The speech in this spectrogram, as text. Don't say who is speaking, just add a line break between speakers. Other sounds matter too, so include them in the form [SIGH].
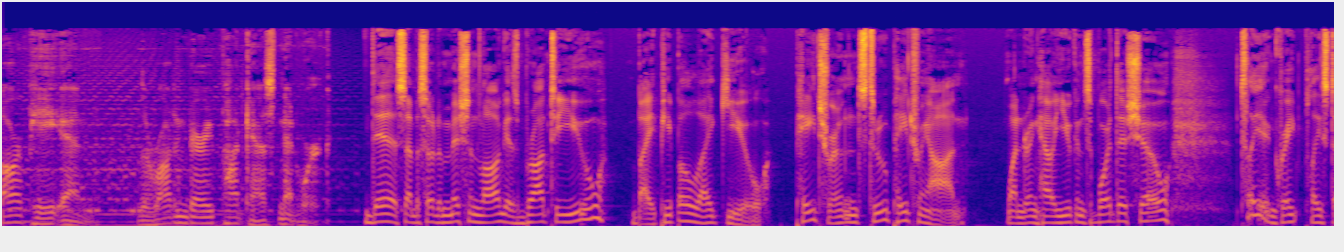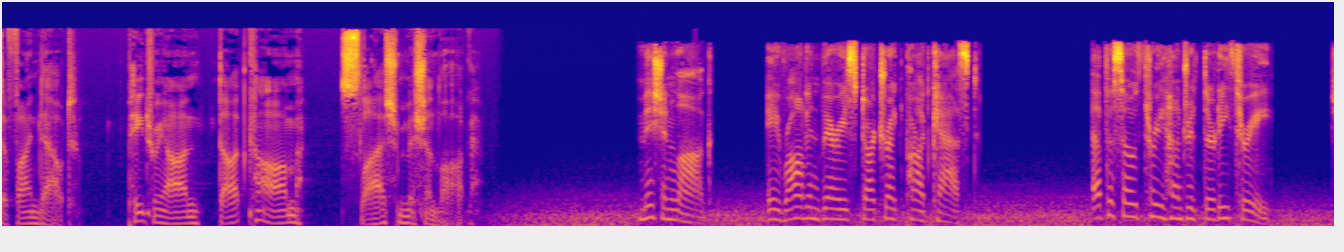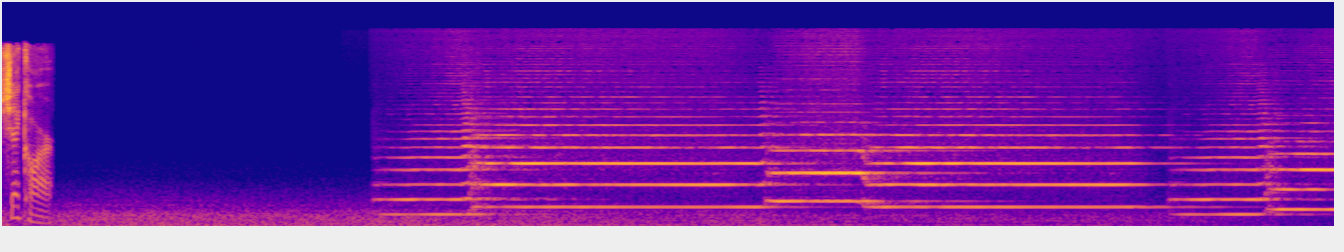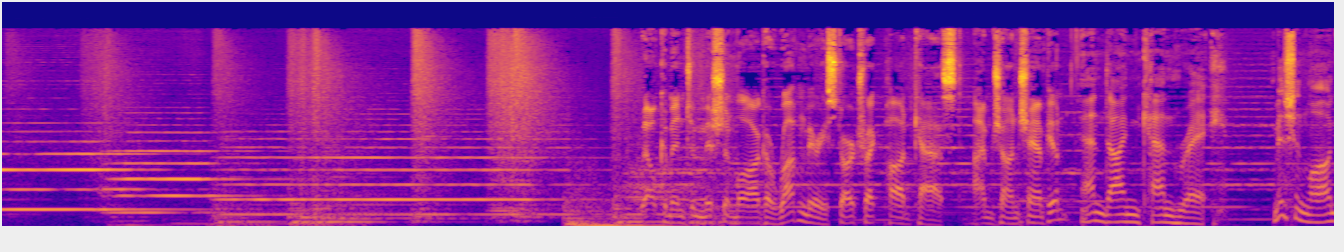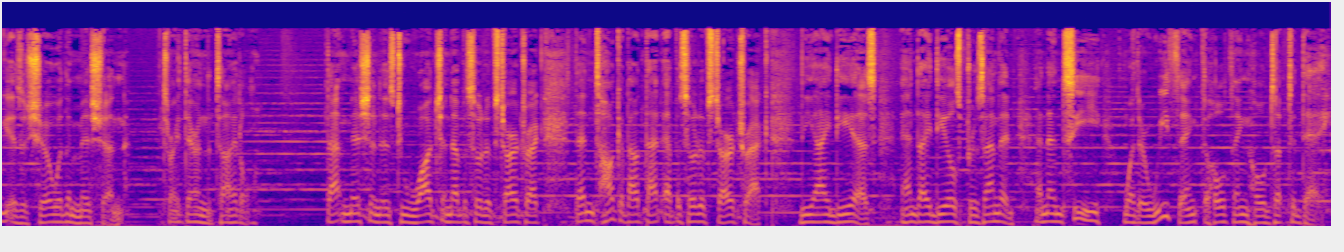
RPN, the Roddenberry Podcast Network.
This episode of Mission Log is brought to you by people like you, patrons through Patreon. Wondering how you can support this show? I'll tell you a great place to find out. Patreon.com slash Mission Log.
Mission Log, a Roddenberry Star Trek podcast. Episode 333
Shakaar. Into Mission Log, a Roddenberry Star Trek podcast. I'm John Champion.
And I'm Ken Ray. Mission Log is a show with a mission. It's right there in the title. That mission is to watch an episode of Star Trek, then talk about that episode of Star Trek, the ideas and ideals presented, and then see whether we think the whole thing holds up today.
